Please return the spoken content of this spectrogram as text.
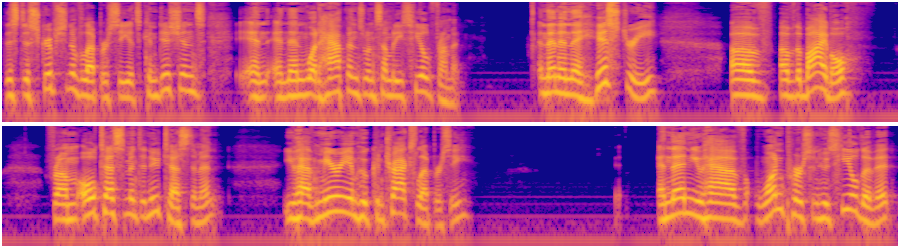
this description of leprosy, its conditions, and, and then what happens when somebody's healed from it. And then in the history of, of the Bible, from Old Testament to New Testament, you have Miriam who contracts leprosy. And then you have one person who's healed of it,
